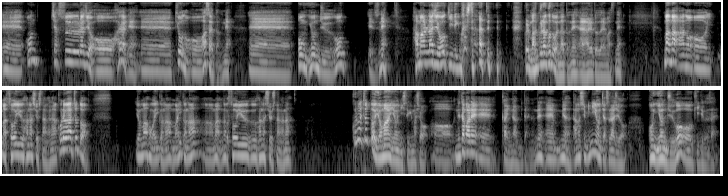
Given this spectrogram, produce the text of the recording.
えー、えー、オンチャスラジオ、お早いね。えー、今日の朝やったのにね。えー、オン40を、えー、ですね。ハマンラジオを聞いてきました。これ枕言葉になったね。ありがとうございますね。まあまあ、あの、まあそういう話をしたんかな。これはちょっと、読まん方がいいかな。まあいいかな。あまあなんかそういう話をしたんかな。これはちょっと読まんようにしておきましょう。ネタバレ、えー、回になるみたいなんで、えー、皆さん楽しみに4ジャスラジオ、オン40を聞いてください。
